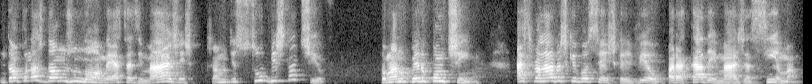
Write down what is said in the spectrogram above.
Então, quando nós damos um nome a essas imagens, chamamos de substantivo. Vamos lá no primeiro pontinho. As palavras que você escreveu para cada imagem acima,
